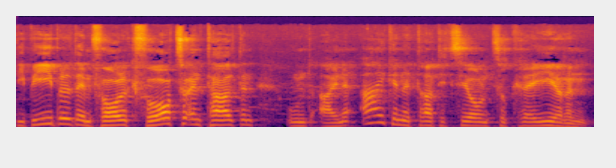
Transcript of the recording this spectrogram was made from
die Bibel dem Volk vorzuenthalten und eine eigene Tradition zu kreieren.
